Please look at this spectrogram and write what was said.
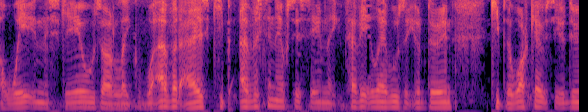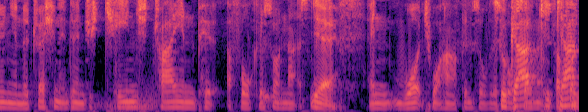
a weight in the scales or like whatever it is. Keep everything else the same, the activity levels that you're doing, keep the workouts that you're doing, your nutrition that you're doing, just change, try and put a focus on that stuff Yeah. and watch what happens over the So course of ca- the next of caffeine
